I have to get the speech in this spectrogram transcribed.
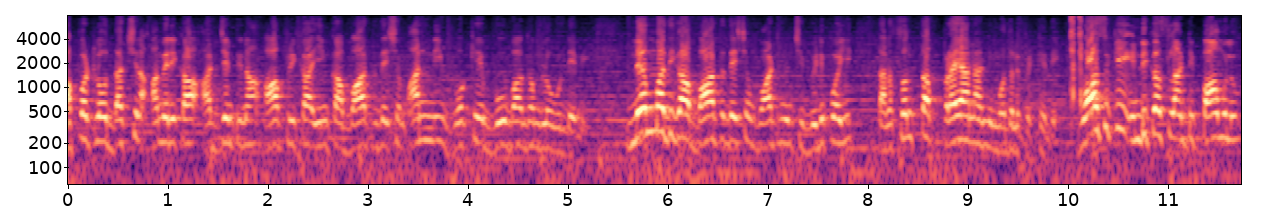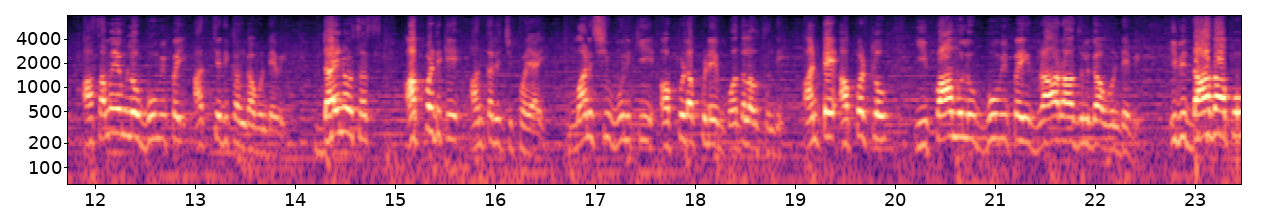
అప్పట్లో దక్షిణ అమెరికా అర్జెంటీనా ఆఫ్రికా ఇంకా భారతదేశం అన్ని ఒకే భూభాగంలో ఉండేవి. నెమ్మదిగా భారతదేశం వాటి నుంచి విడిపోయి తన సొంత ప్రయాణాన్ని మొదలుపెట్టేది. వాసుకి ఇండికస్ లాంటి పాములు ఆ సమయంలో భూమిపై అత్యధికంగా ఉండేవి. డైనోసర్స్ అప్పటికే అంతరించిపోయాయి. మనిషి ఉనికి అప్పుడప్పుడే మొదలవుతుంది. అంటే అప్పట్లో ఈ పాములు భూమిపై రారాజులుగా ఉండేవి. ఇవి దాదాపు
